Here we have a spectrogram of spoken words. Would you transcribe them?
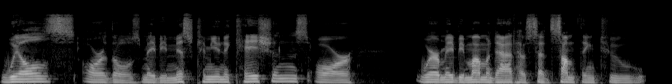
wills or those maybe miscommunications or where maybe mom and dad have said something to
